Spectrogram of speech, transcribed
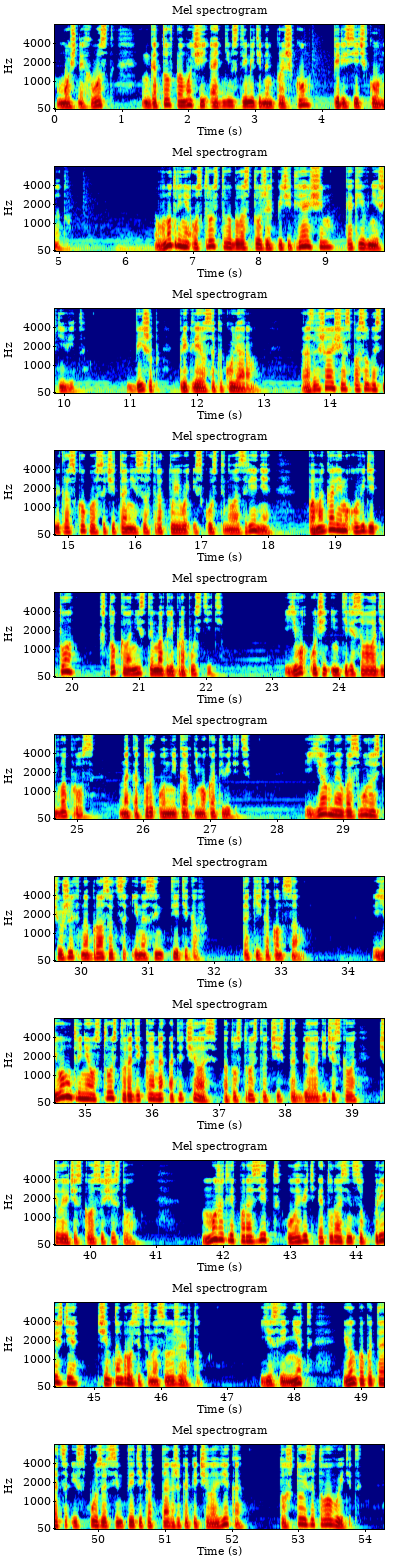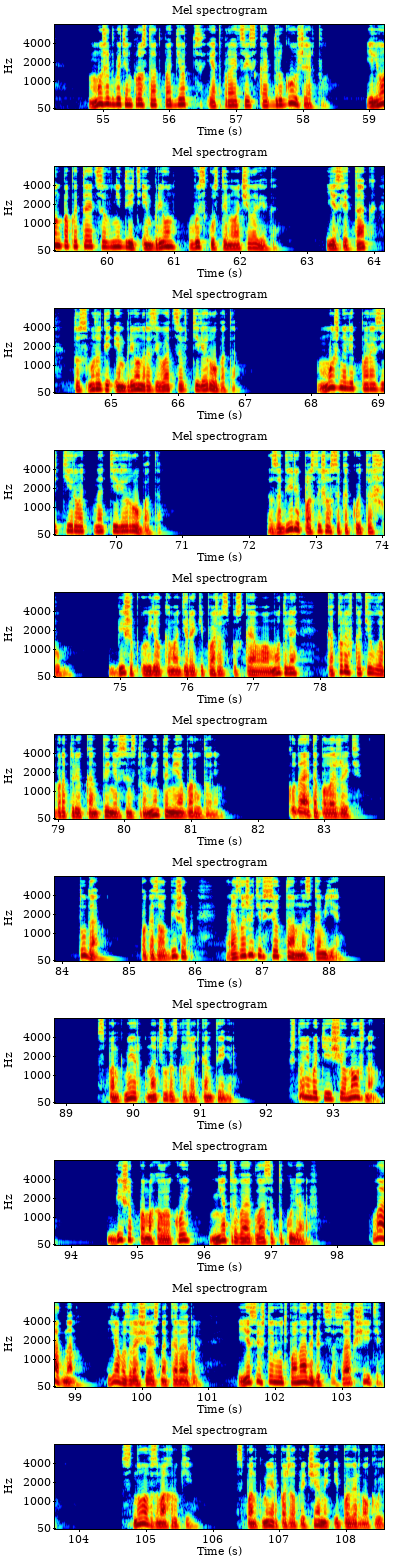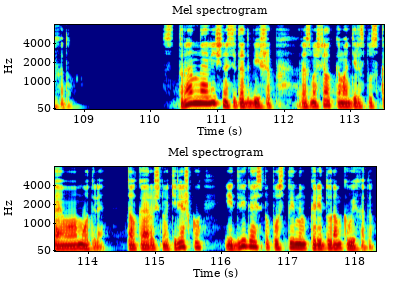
Мощный хвост готов помочь ей одним стремительным прыжком пересечь комнату. Внутреннее устройство было столь же впечатляющим, как и внешний вид. Бишоп приклеился к окулярам. Разрешающая способность микроскопа в сочетании с остротой его искусственного зрения помогали ему увидеть то, что колонисты могли пропустить. Его очень интересовал один вопрос, на который он никак не мог ответить. Явная возможность чужих набрасываться и на синтетиков, таких как он сам. Его внутреннее устройство радикально отличалось от устройства чисто биологического человеческого существа. Может ли паразит уловить эту разницу прежде, чем наброситься на свою жертву? Если нет, и он попытается использовать синтетика так же, как и человека, то что из этого выйдет? Может быть, он просто отпадет и отправится искать другую жертву? Или он попытается внедрить эмбрион в искусственного человека? Если так, то сможет ли эмбрион развиваться в теле робота? Можно ли паразитировать на теле робота? За дверью послышался какой-то шум. Бишоп увидел командира экипажа спускаемого модуля, который вкатил в лабораторию контейнер с инструментами и оборудованием. «Куда это положить?» «Туда», — показал Бишоп. «Разложите все там, на скамье». Спанкмейр начал разгружать контейнер. «Что-нибудь еще нужно?» Бишоп помахал рукой, не отрывая глаз от окуляров. «Ладно, я возвращаюсь на корабль. Если что-нибудь понадобится, сообщите». Снова взмах руки. Спанкмейер пожал плечами и повернул к выходу. «Странная личность этот Бишоп», – размышлял командир спускаемого модуля, толкая ручную тележку и двигаясь по пустынным коридорам к выходу.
